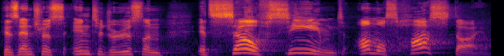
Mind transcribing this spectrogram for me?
his entrance into Jerusalem itself seemed almost hostile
